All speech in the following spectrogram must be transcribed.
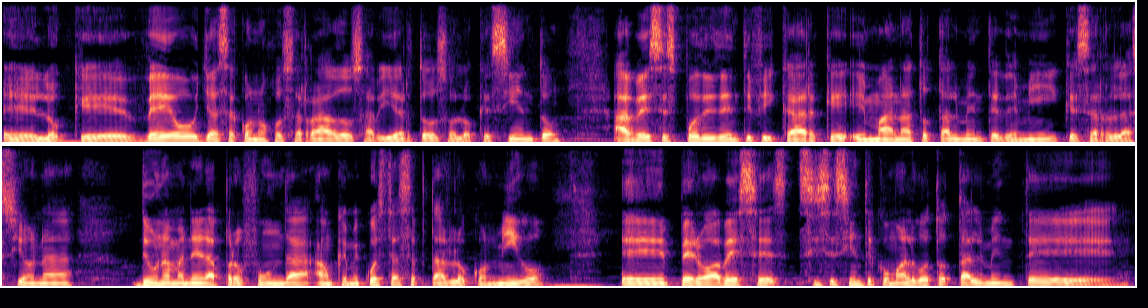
eh, lo que veo, ya sea con ojos cerrados, abiertos o lo que siento, a veces puedo identificar que emana totalmente de mí, que se relaciona de una manera profunda, aunque me cueste aceptarlo conmigo, eh, pero a veces sí se siente como algo totalmente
